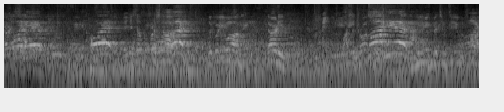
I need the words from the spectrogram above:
Forward here. Forward. Get yourself a fresh start. Look where you are. 30. Watch the cross. Now he was bitching to you before.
